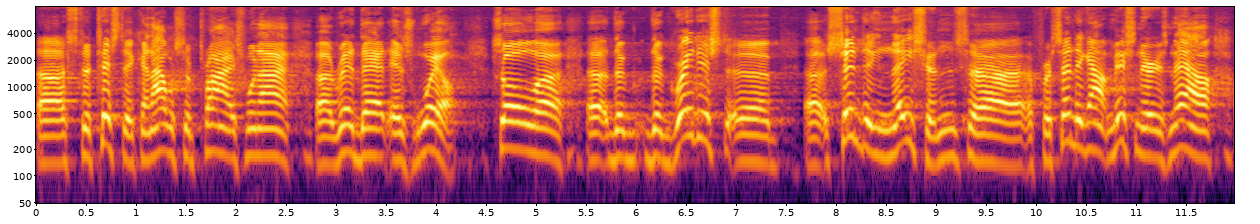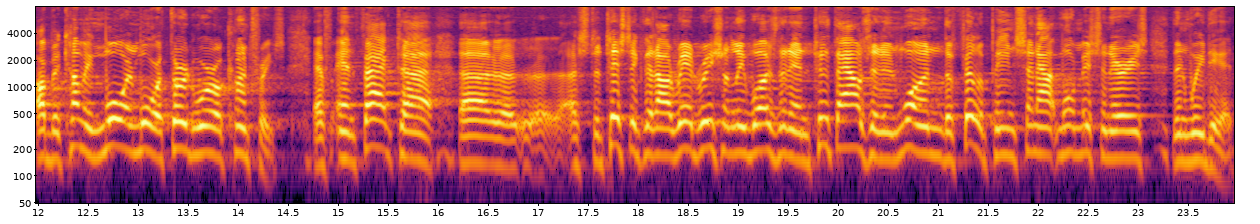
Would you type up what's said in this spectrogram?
uh, statistic, and I was surprised when I uh, read that as well. So, uh, the, the greatest uh, sending nations uh, for sending out missionaries now are becoming more and more third world countries. If, in fact, uh, uh, a statistic that I read recently was that in 2001, the Philippines sent out more missionaries than we did.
